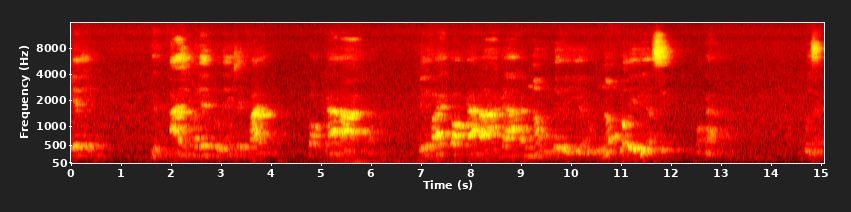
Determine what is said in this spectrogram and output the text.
ele age de maneira prudente, ele vai tocar na arca. Ele vai tocar na arca, a arca não deveria, não poderia ser tocada. Pois é.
